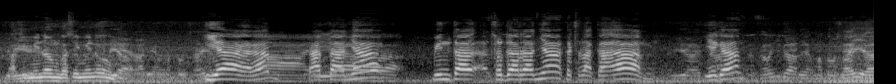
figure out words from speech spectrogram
Kasih minum, kasih minum. Iya, ada yang nonton saya. Iya kan? Ah, Katanya iya. minta saudaranya kecelakaan. Iya, Iya kan? Sekarang juga ada yang mantau saya.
